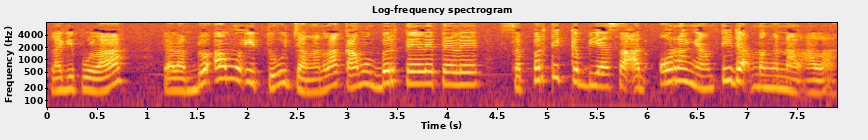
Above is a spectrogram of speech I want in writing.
Lagi pula, dalam doamu itu janganlah kamu bertele-tele seperti kebiasaan orang yang tidak mengenal Allah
